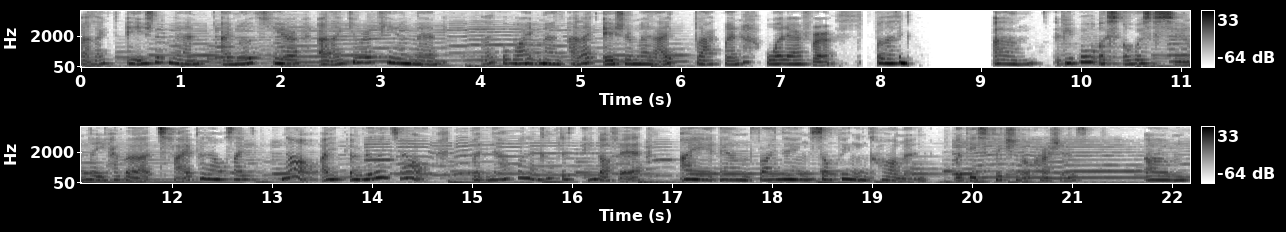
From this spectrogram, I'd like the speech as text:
I liked Asian men. I moved here. I like European men. I like white men. I like Asian men. I like black men. Whatever. But I think um, people always assume that you have a type, and I was like, no, I, I really don't. But now when I come to think of it, I am finding something in common with these fictional crushes. Um,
